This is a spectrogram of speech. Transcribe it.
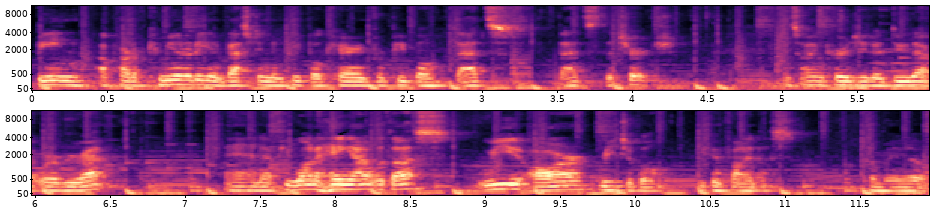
being a part of community, investing in people, caring for people, that's that's the church. And so I encourage you to do that wherever you're at. And if you want to hang out with us, we are reachable. You can find us. Come hang out.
